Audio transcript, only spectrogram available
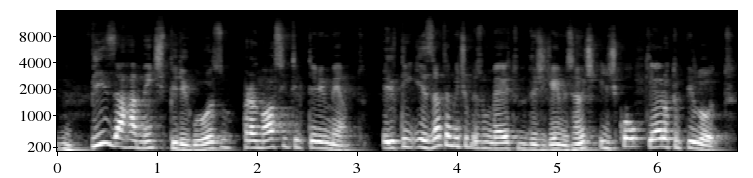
bizarramente perigoso para nosso entretenimento. Ele tem exatamente o mesmo mérito do James Hunt e de qualquer outro piloto.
